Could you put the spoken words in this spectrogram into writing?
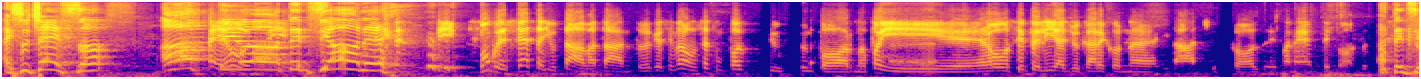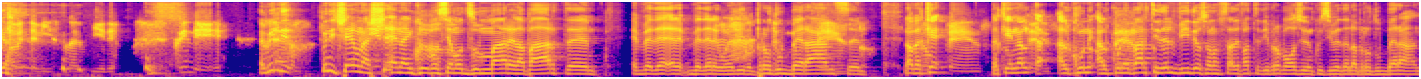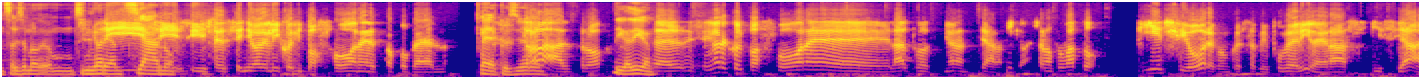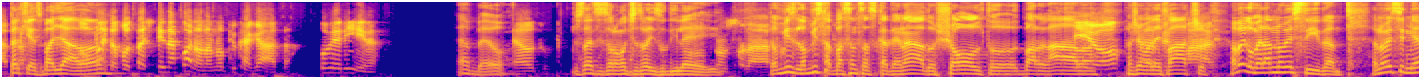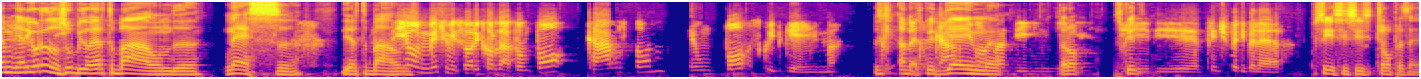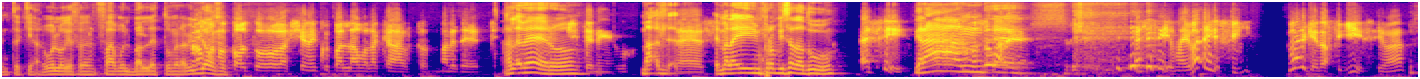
È successo? Ottimo! Eh, oh, sì. Attenzione! sì, comunque il set aiutava tanto perché sembrava un set un po' più più porno. Poi eh, eravamo sempre lì a giocare con eh, i lacci, cose, manette, cose. Attenzione. L'avete visto nel video. Quindi, quindi, eh, quindi c'è una scena in cui possiamo zoomare la parte e vedere, vedere, come dire, protuberanze. Non penso. No, perché, perché in al- alcune, alcune parti del video sono state fatte di proposito in cui si vede la protuberanza. Mi sembra un signore anziano. Sì, sì, c'è il signore lì con il baffone, è troppo bello. Ecco, il Tra signore. l'altro, Dica, dica. eh, il signore col baffone l'altro signore anziano, mica, ci hanno provato 10 ore con questa qui, poverina, era asfissiata. Perché No, sbagliava? poi dopo sta scena qua non hanno più cagata. Poverina. Eh, vabbè, oh. È tutto. Giustamente si sono concentrati su di lei. L'ho, vis- l'ho vista abbastanza scatenato, sciolto, ballava, Io? faceva le Eh, facce. male. Ma poi come l'hanno vestita? L'hanno vestita mi, ha, mi ha ricordato subito Earthbound, Ness di Earthbound. Io invece mi sono ricordato un po' Carlton e un po' Squid Game. Vabbè, Squid Carlton Game. di, però Squid- di, di Principe di Bel Air. Sì, sì, sì, ce l'ho presente, è chiaro. Quello che fa, fa quel balletto Però meraviglioso. hanno tolto la scena in cui ballava la Carlton, maledetti. Ah, è vero? Ci tenevo. Ma, Eh, sì. eh, ma l'hai improvvisata tu? Eh sì, Grande! eh sì, ma guarda che, fig- guarda che era fighissima. Eh.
